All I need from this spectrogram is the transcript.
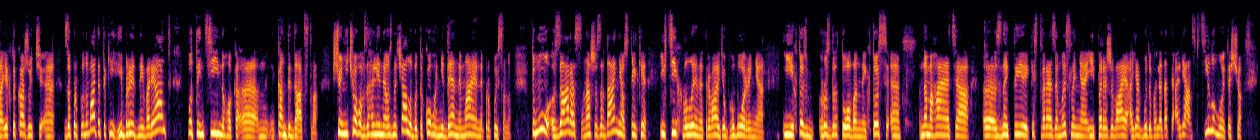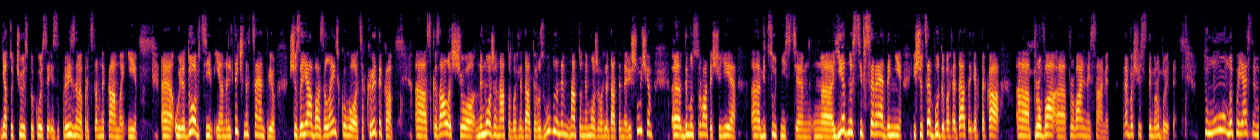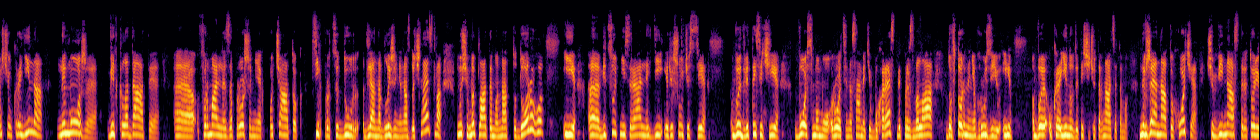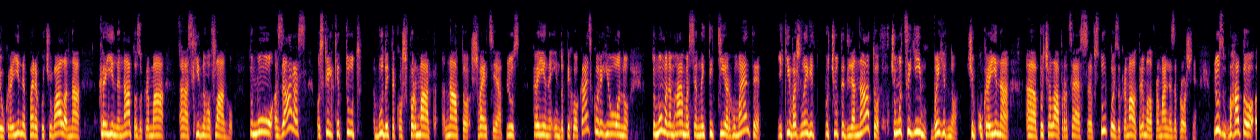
як то кажуть, е, запропонувати такий гібридний варіант потенційного е, кандидатства, що нічого взагалі не означало, бо такого ніде немає, не прописано. Тому зараз наше завдання, оскільки і в ці хвилини тривають обговорення і хтось роздратований, хтось е, намагається е, знайти якесь тверезе мислення і переживає, а як буде виглядати альянс в цілому, і те, що я тут чую, спілкуюся із різними представниками і е, урядовців, і аналітичних центрів, що заява Зеленського, ця критика е, сказала, що не може НАТО виглядати розгубленим, НАТО не може виглядати нерішучим, е, демонструвати, що є. Е, відсутність ем, е, єдності всередині, і що це буде виглядати як така прова, провальний саміт. Треба щось з тим робити. Тому ми пояснюємо, що Україна не може відкладати е, формальне запрошення як початок всіх процедур для наближення нас до членства, тому що ми платимо надто дорого, і е, відсутність реальних дій і рішучості в 2008 році на саміті в Бухаресті призвела до вторгнення в Грузію і в Україну в 2014-му. Невже НАТО хоче, щоб війна з території України перекочувала на країни НАТО, зокрема східного флангу? Тому зараз, оскільки тут буде також формат НАТО, Швеція плюс країни індотихоокеанського регіону, тому ми намагаємося знайти ті аргументи, які важливі почути для НАТО, чому це їм вигідно, щоб Україна Е, почала процес вступу і, зокрема, отримала формальне запрошення. Плюс багато е,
